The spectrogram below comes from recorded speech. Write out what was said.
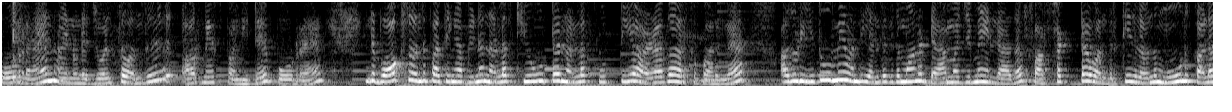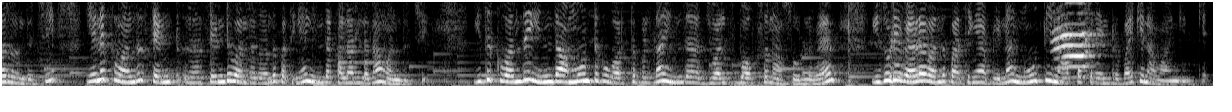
போடுறேன். நான் என்னோட ஜுவல்ஸை வந்து ஆர்கனைஸ் பண்ணிட்டு போடுறேன். இந்த பாக்ஸ் வந்து பார்த்தீங்க அப்படின்னா நல்லா க்யூட்டாக நல்லா குட்டியாக அழகாக இருக்குது பாருங்கள் அதோட இதுவுமே வந்து எந்த விதமான டேமேஜுமே இல்லாத பர்ஃபெக்டாக வந்திருக்கு. இதில் வந்து மூணு கலர் இருந்துச்சு. எனக்கு வந்து சென்ட் செண்டு வந்தது வந்து பார்த்தீங்கன்னா இந்த கலரில் தான் வந்துச்சு. இதுக்கு வந்து இந்த அமௌண்ட்டுக்கு ஒர்த்தபிள் தான் இந்த ஜுவல்ஸ் பாக்ஸை நான் சொல்லுவேன். இதோடைய விலை வந்து பார்த்தீங்க அப்படின்னா நூற்றி நாற்பத்தி ரெண்டு ரூபாய்க்கு நான் வாங்கியிருக்கேன்.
